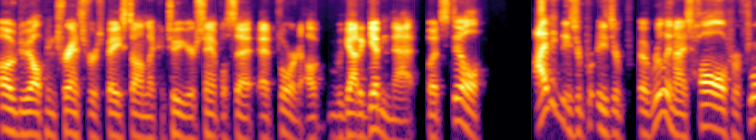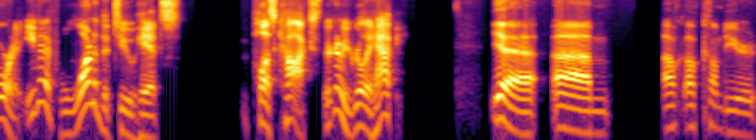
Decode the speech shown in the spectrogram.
of developing transfers based on like a two-year sample set at Florida. I'll, we got to give him that, but still, I think these are these are a really nice haul for Florida. Even if one of the two hits plus Cox, they're going to be really happy. Yeah, um, I'll I'll come to your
